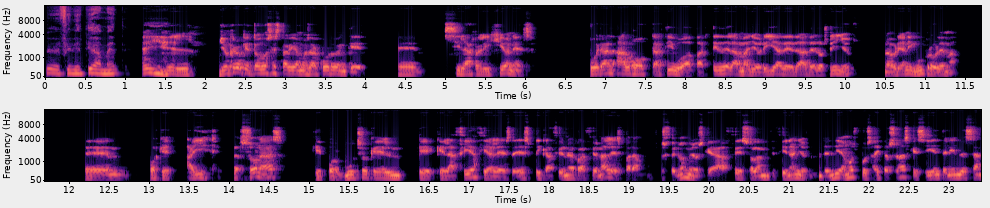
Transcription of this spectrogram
definitivamente. yo creo que todos estaríamos de acuerdo en que eh, si las religiones fueran algo optativo a partir de la mayoría de edad de los niños, no habría ningún problema. Eh, porque hay personas que por mucho que, la ciencia les dé explicaciones racionales para muchos fenómenos que hace solamente 100 años no entendíamos, pues hay personas que siguen teniendo esa,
